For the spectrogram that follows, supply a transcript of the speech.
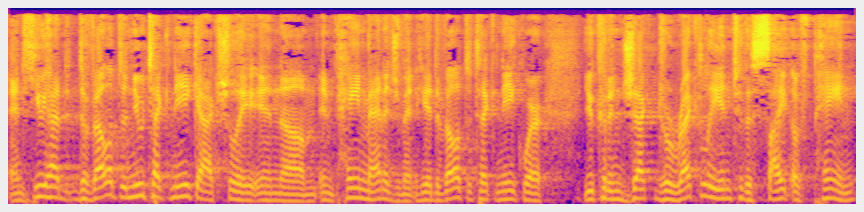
And he had developed a new technique actually in, um, in pain management. He had developed a technique where you could inject directly into the site of pain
